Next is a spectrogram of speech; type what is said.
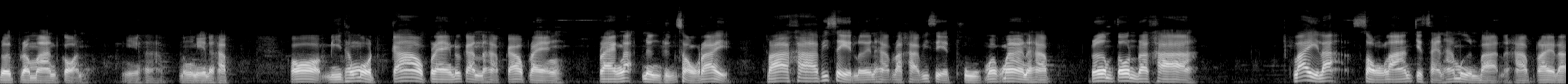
โดยประมาณก่อนนี่ครับตรงนี้นะครับ ก็มีทั้งหมด 9 แปลงด้วยกันนะครับ 9 แปลงแปลงละ 1-2 ไร่ ราคาพิเศษเลยนะครับ ราคาพิเศษถูกมากๆนะครับ เริ่มต้นราคาไร่ละ2ล้าน7 5 0 0 0 0 บาทนะครับไร่ละ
